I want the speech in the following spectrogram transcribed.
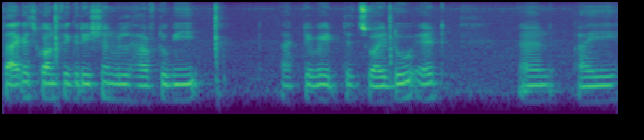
package configuration will have to be activated. So I do it and I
